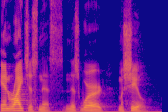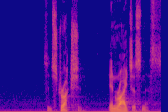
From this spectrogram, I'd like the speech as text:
in righteousness. And this word, maschil, is instruction in righteousness.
